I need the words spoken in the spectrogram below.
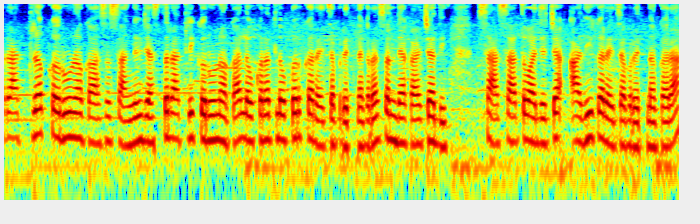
रात्र करू नका असं सांगेल. जास्त रात्री करू नका. लवकरात लवकर करायचा प्रयत्न करा. संध्याकाळच्या आधी सहा सात वाजेच्या आधी करायचा प्रयत्न करा.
